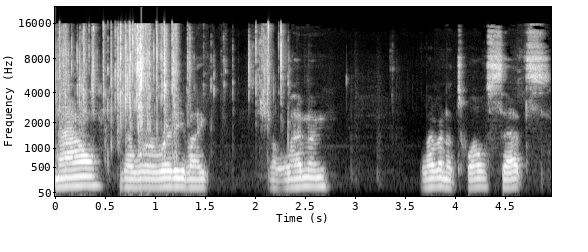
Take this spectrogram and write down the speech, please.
now that we're already like 11, 11 to 12 sets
